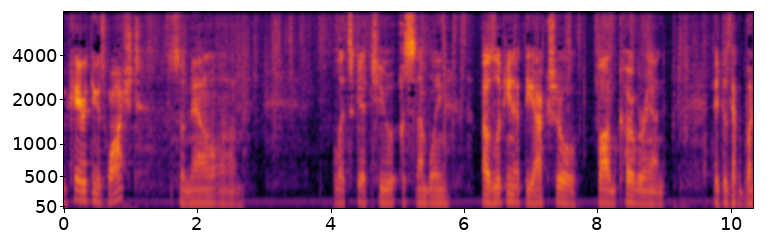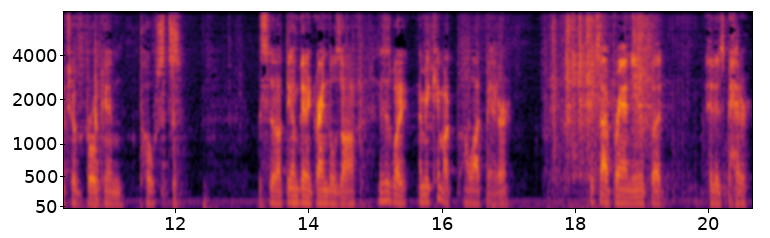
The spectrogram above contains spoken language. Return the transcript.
Okay, everything is washed. So now um, let's get to assembling. I was looking at the actual bottom cover and it does have a bunch of broken posts. So I think I'm going to grind those off. This is what, it, I mean, it came out a lot better. It's not brand new, but it is better.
